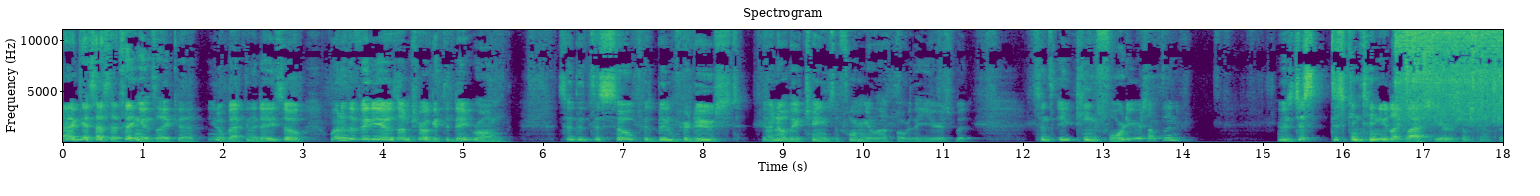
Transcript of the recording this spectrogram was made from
I guess that's the thing is like, uh, you know, back in the day. So one of the videos, I'm sure I'll get the date wrong, said that this soap has been produced. I know they've changed the formula over the years, but since 1840 or something. It was just discontinued like last year or something. So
